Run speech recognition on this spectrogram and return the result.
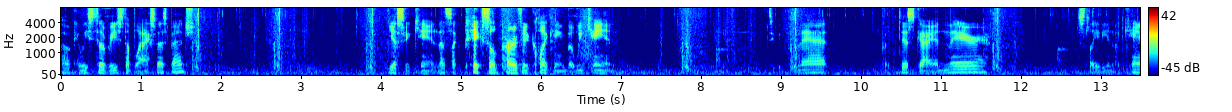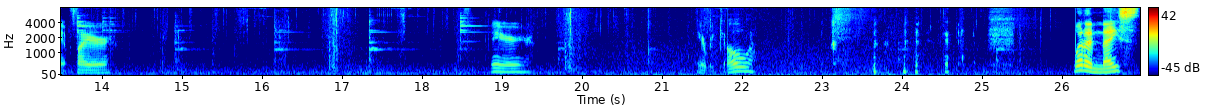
Oh, can we still reach the blacksmith bench? Yes, we can. That's like pixel perfect clicking, but we can. Do that. Put this guy in there. This lady in the campfire. There. Here we go. what a nice,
